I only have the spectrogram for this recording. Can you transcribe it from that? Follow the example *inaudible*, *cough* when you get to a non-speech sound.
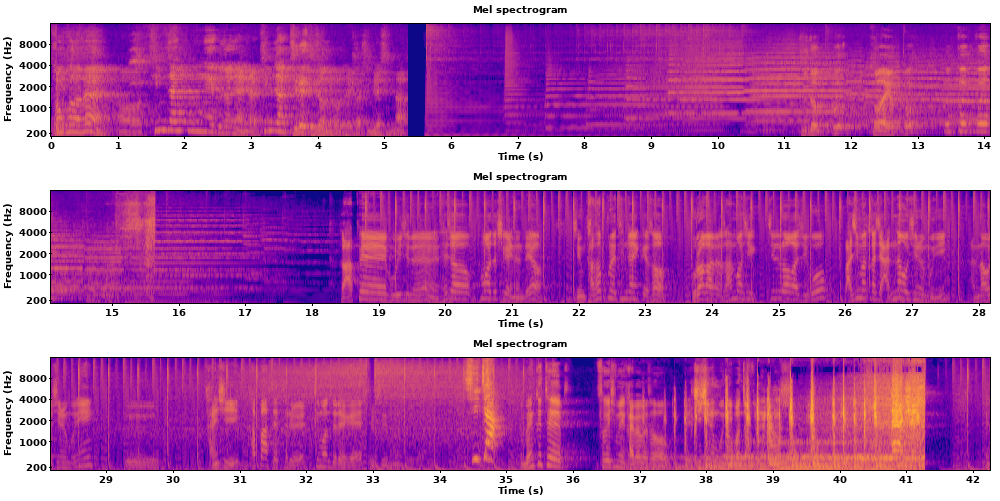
이번 코너는 어, 팀장의 도전이 아니라 팀장들의 도전으로 저희가 준비했습니다. 구독 꾹, 좋아요 꾹, 꾹꾹꾹. 그 앞에 보이시는 해적 통아저씨가 있는데요. 지금 다섯 분의 팀장님께서 돌아가면서 한 번씩 찔러가지고 마지막까지 안 나오시는 분이 안 나오시는 분이 그 간식 핫바 세트를 팀원들에게 줄 수 있는 시작! 맨 끝에 서 계신 분이 가위바위보에서 네, 지시는 분이 먼저 거죠. 네,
